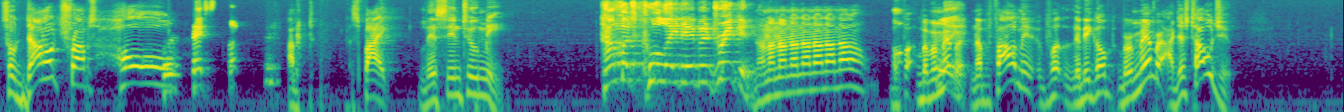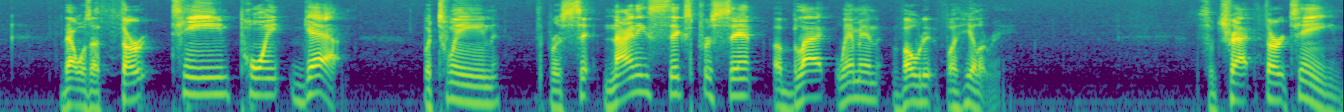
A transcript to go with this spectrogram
So Donald Trump's whole I'm, Spike, listen to me. How much Kool-Aid they've been drinking? No, no, no, no, no, no, no, no. But, but remember, Wait. no, follow me. Let me go. Remember, I just told you. There was a 13 point gap between the percent, 96% of black women voted for Hillary. Subtract 13,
